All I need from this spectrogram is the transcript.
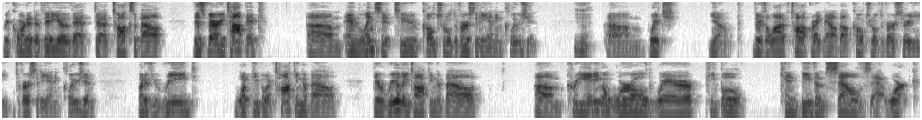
recorded a video that talks about this very topic um, and links it to cultural diversity and inclusion, mm-hmm. um, which, you know, there's a lot of talk right now about cultural diversity, diversity and inclusion. But if you read what people are talking about, they're really talking about um, creating a world where people can be themselves at work,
